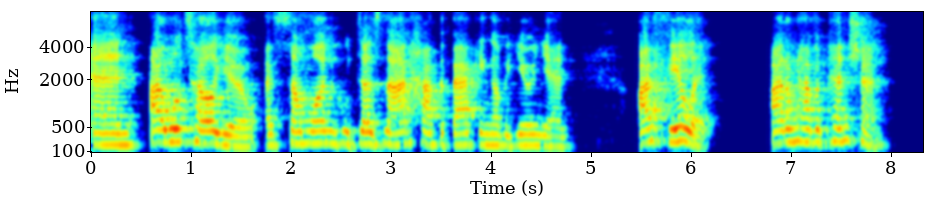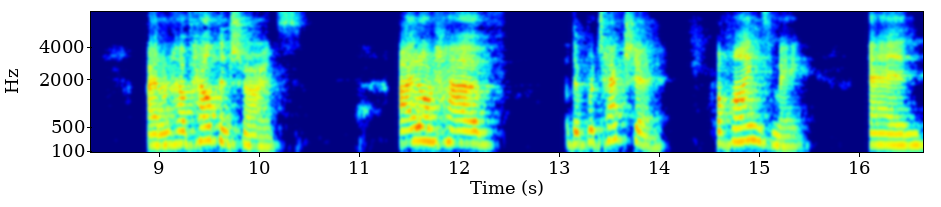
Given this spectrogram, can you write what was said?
And I will tell you, as someone who does not have the backing of a union, I feel it. I don't have a pension. I don't have health insurance. I don't have the protection behind me. And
